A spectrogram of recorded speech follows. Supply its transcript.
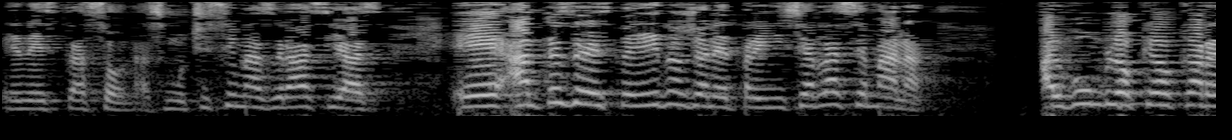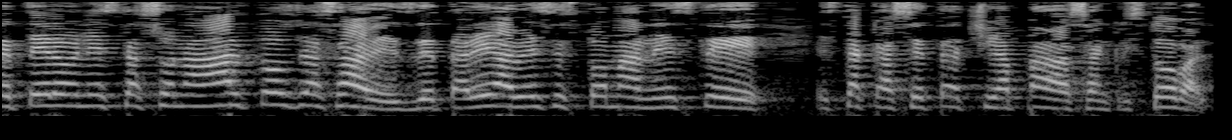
en estas zonas. Muchísimas gracias. Eh, antes de despedirnos, Janet, para iniciar la semana, algún bloqueo carretero en esta zona altos, ya sabes, de tarea a veces toman este esta caseta Chiapa a San Cristóbal.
